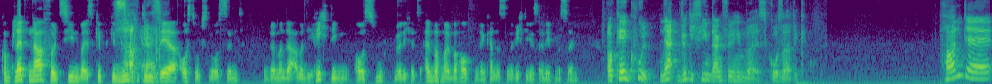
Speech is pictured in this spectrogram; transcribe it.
komplett nachvollziehen, weil es gibt genug, die sehr ausdruckslos sind. Und wenn man da aber die richtigen aussucht, würde ich jetzt einfach mal behaupten, dann kann das ein richtiges Erlebnis sein. Okay, cool. Ja, wirklich vielen Dank für den Hinweis. Großartig. Ponte!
